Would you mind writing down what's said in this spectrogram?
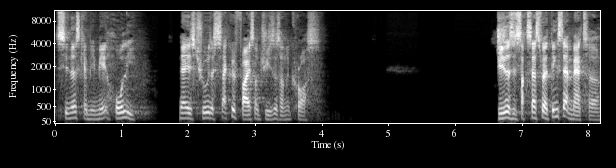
sinners can be made holy. That is through the sacrifice of Jesus on the cross. Jesus is successful at things that matter,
